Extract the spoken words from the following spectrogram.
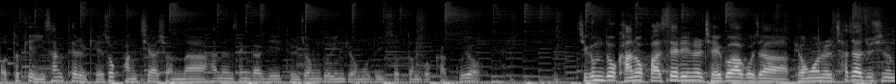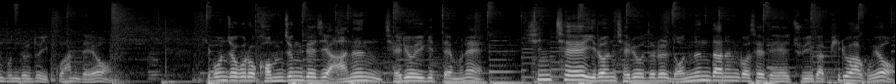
어떻게 이 상태를 계속 방치하셨나 하는 생각이 들 정도인 경우도 있었던 것 같고요. 지금도 간혹 바세린을 제거하고자 병원을 찾아주시는 분들도 있고 한데요. 기본적으로 검증되지 않은 재료이기 때문에 신체에 이런 재료들을 넣는다는 것에 대해 주의가 필요하고요.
